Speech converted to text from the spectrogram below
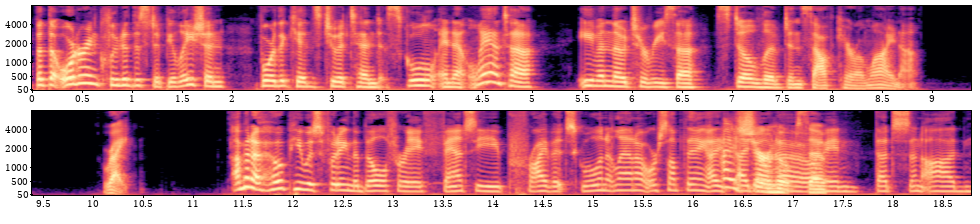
but the order included the stipulation for the kids to attend school in Atlanta, even though Teresa still lived in South Carolina. Right. I'm gonna hope he was footing the bill for a fancy private school in Atlanta or something. I, I sure don't hope know. so. I mean, that's an odd.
